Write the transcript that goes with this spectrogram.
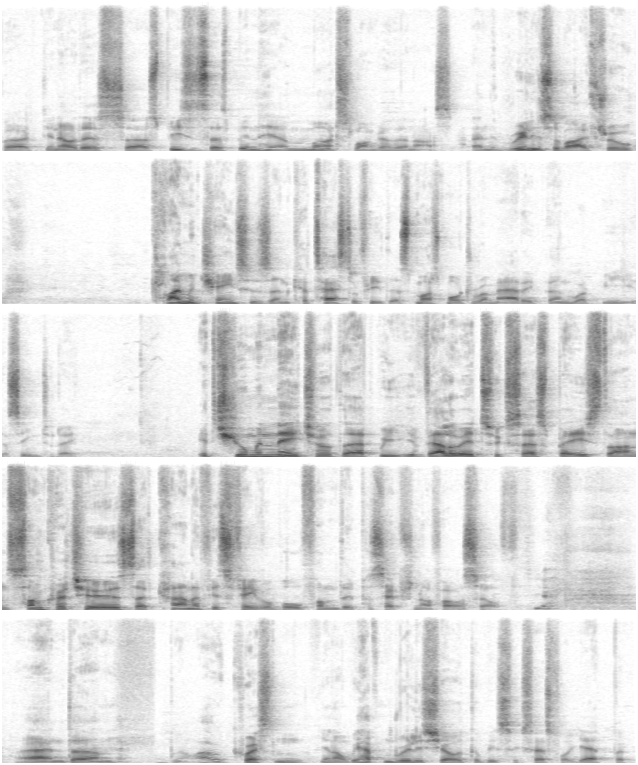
but you know, there's uh, species that's been here much longer than us, and they really survived through climate changes and catastrophe that's much more dramatic than what we are seeing today. It's human nature that we evaluate success based on some criteria that kind of is favorable from the perception of ourselves. Yeah. And um, you know, I would question, you know, we haven't really showed that we're successful yet, but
